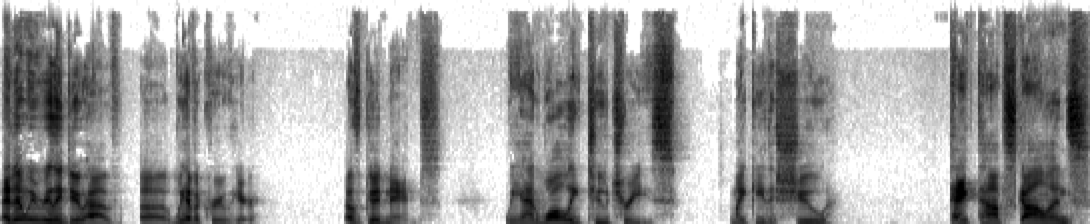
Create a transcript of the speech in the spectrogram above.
And then we really do have, we have a crew here of good names. We had WALL-E two trees, Mikey the shoe, Tank Top Scollins,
